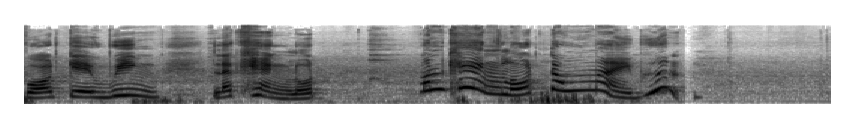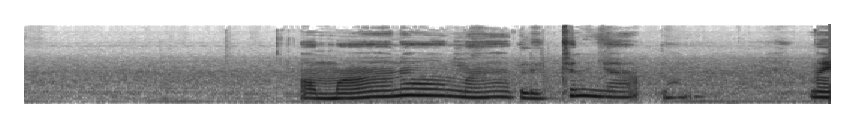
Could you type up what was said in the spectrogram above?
Force Gaming และแข่งรถ มันแข่งรถตรงไหนเพื่อนออกมาน้องมาไปเลยฉันอยากไม่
